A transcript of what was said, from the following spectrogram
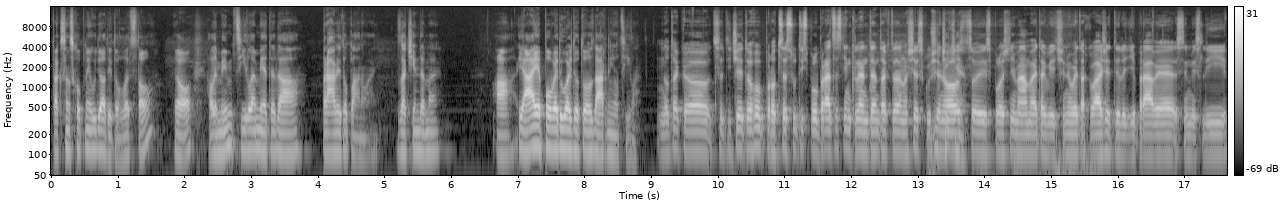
tak jsem schopný udělat i tohleto, jo, ale mým cílem je teda právě to plánování. Za čím jdeme? A já je povedu až do toho zdárného cíle. No tak uh, co se týče toho procesu, té spolupráce s tím klientem, tak ta naše zkušenost, Určitě. co i společně máme, tak většinou je taková, že ty lidi právě si myslí,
